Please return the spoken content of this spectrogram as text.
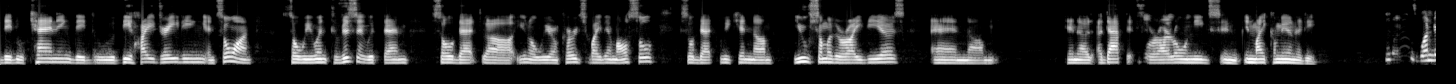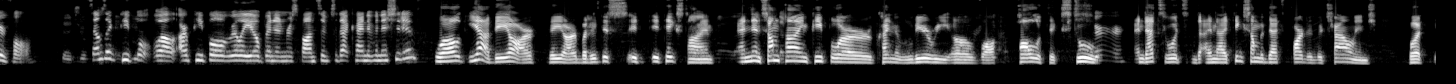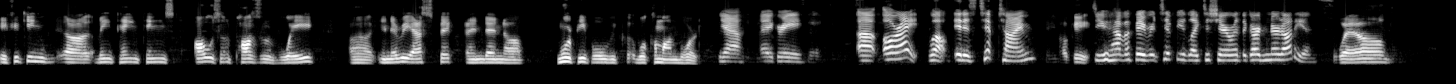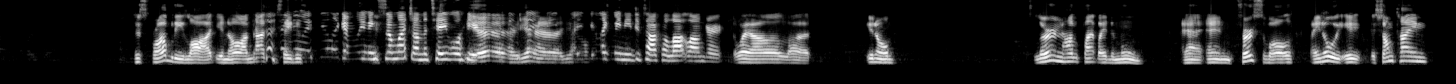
They do canning, they do dehydrating, and so on. So we went to visit with them so that, uh, you know, we are encouraged by them also so that we can um, use some of their ideas and um, and uh, adapt it for our own needs in, in my community. That sounds wonderful. Sounds like people, well, are people really open and responsive to that kind of initiative? Well, yeah, they are, they are, but it is it, it takes time, and then sometimes people are kind of leery of uh, politics too, Sure. and that's what's and I think some of that's part of the challenge. But if you can uh, maintain things always in a positive way, uh, in every aspect, and then uh, more people will, come on board. Yeah, I agree. Uh, all right. Well, it is tip time. Okay, Do you have a favorite tip you'd like to share with the Gardenerd audience? well, there's probably a lot. You know, I'm not to I say know, this. I feel like I'm leaving so much on the table here. Yeah, I yeah, feel- you I feel like we need to talk a lot longer. well, uh, you know, learn how to plant by the moon. And, and first of all, I know it sometime,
